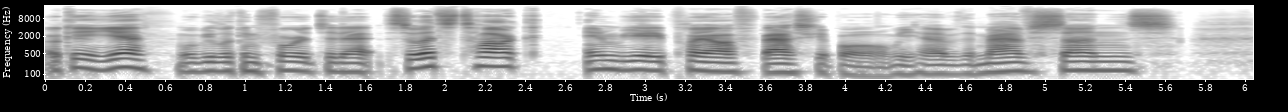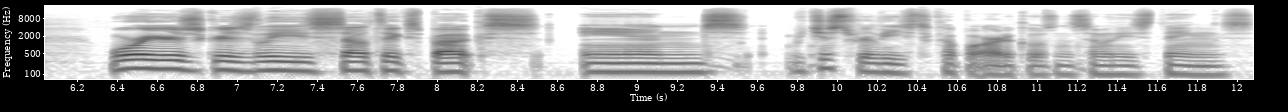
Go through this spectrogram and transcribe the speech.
Okay, yeah, we'll be looking forward to that. So, let's talk NBA playoff basketball. We have the Mavs, Suns, Warriors, Grizzlies, Celtics, Bucks, and we just released a couple articles on some of these things,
